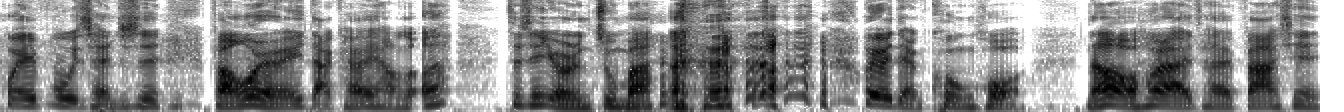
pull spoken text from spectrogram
恢复成就是访问人员一打开会想说啊，这间有人住吗？会有点困惑。然后我后来才发现，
